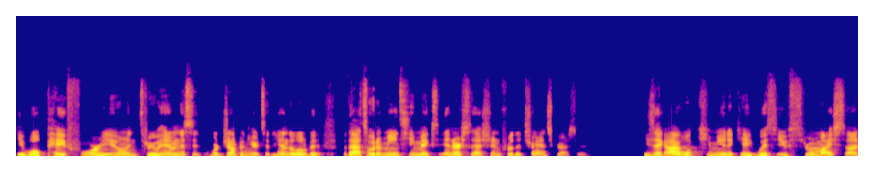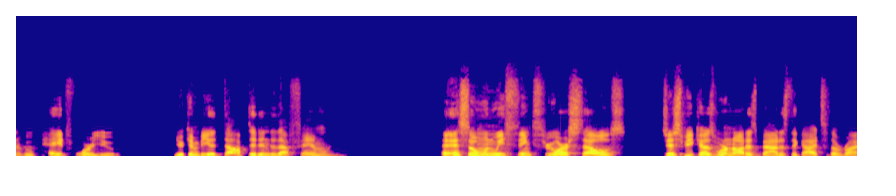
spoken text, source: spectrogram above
He will pay for you, and through him, this is we're jumping here to the end a little bit, but that's what it means. He makes intercession for the transgressors. He's like, I will communicate with you through my son who paid for you. You can be adopted into that family. And so when we think through ourselves, just because we're not as bad as the guy to the right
